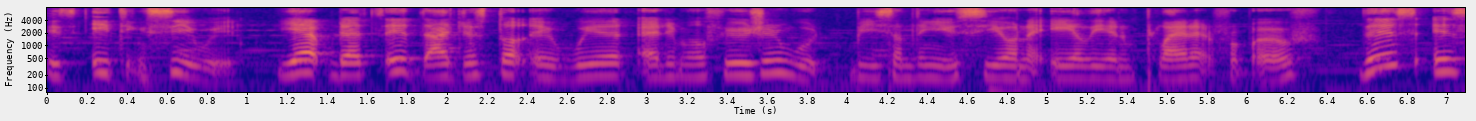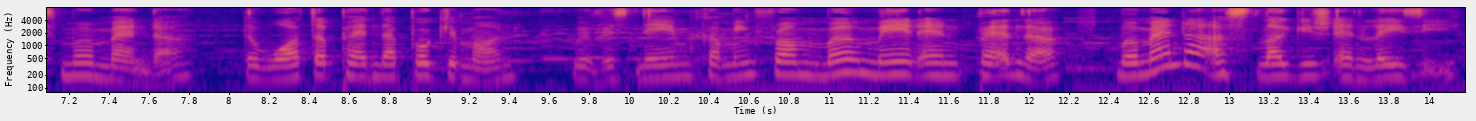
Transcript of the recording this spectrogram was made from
it's eating seaweed. Yep, that's it. I just thought a weird animal fusion would be something you see on an alien planet from Earth. This is Mermanda, the water panda Pokemon, with its name coming from mermaid and panda. Mermanda are sluggish and lazy,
